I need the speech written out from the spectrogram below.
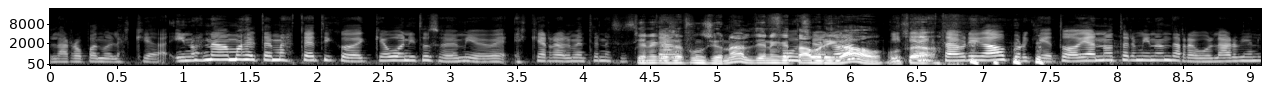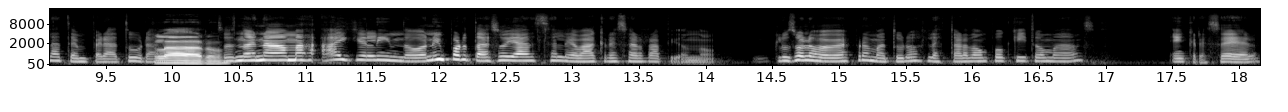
la ropa no les queda. Y no es nada más el tema estético de qué bonito se ve mi bebé, es que realmente necesita Tiene que ser funcional, tiene que estar abrigado. Y tiene que estar abrigado porque todavía no terminan de regular bien la temperatura. Claro. Entonces no es nada más, ay, qué lindo, no importa, eso ya se le va a crecer rápido, no. Incluso los bebés prematuros les tarda un poquito más en crecer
